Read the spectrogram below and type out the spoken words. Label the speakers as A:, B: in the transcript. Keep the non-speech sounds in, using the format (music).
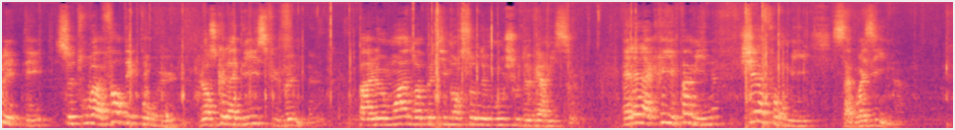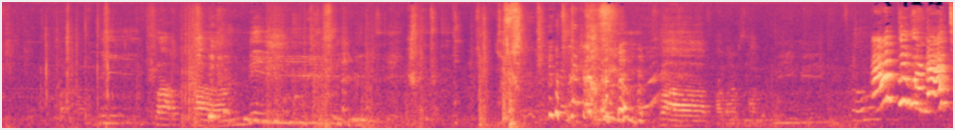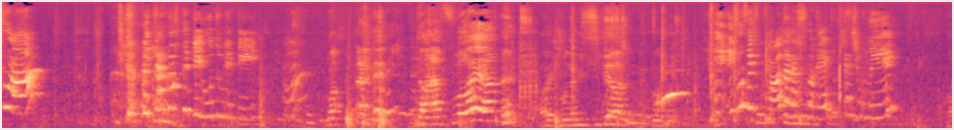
A: L'été se trouva fort dépourvu lorsque la bise fut venue. Pas le moindre petit morceau de mouche ou de vermisseau. Elle alla crier famine chez la fourmi, sa voisine. (laughs)
B: Ah, te voilà, toi D'abord, t'étais où tout l'été
C: Moi, dans la forêt, hein Avec mon ami cigane.
B: Et, et vous faites quoi dans la forêt toute la journée?
C: On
